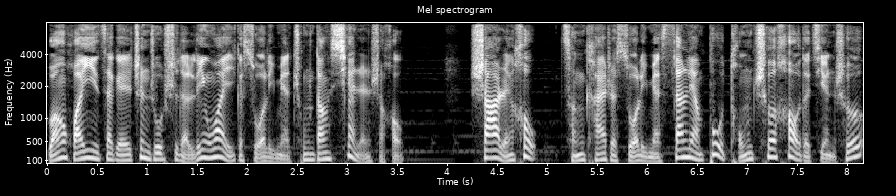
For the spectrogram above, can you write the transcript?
王怀义在给郑州市的另外一个所里面充当线人时候，杀人后曾开着所里面三辆不同车号的警车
